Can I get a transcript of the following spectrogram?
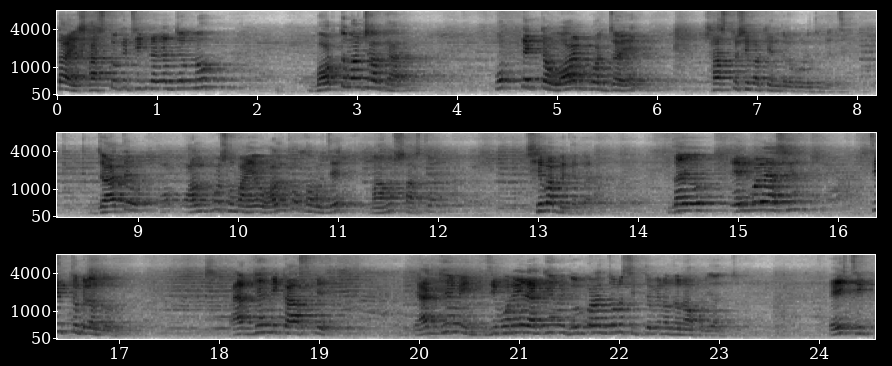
তাই স্বাস্থ্যকে ঠিক রাখার জন্য বর্তমান সরকার প্রত্যেকটা ওয়ার্ড পর্যায়ে স্বাস্থ্যসেবা কেন্দ্র গড়ে তুলেছে, যাতে অল্প সময়ে, অল্প খরচে মানুষ স্বাস্থ্য সেবা পেতে পারে। যাই হোক, এরপরে আসে চিত্ত বিনোদন। একঘেয়েমি কাজকে একঘেয়েমি, জীবনের একঘেয়েমি দূর করার জন্য চিত্ত বিনোদন অপরিহার্য। এই চিত্ত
